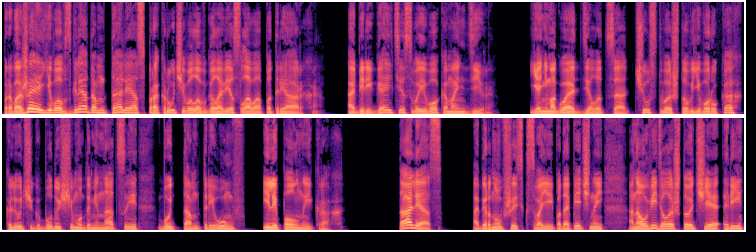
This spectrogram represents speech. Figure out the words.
Провожая его взглядом, Талиас прокручивала в голове слова патриарха. «Оберегайте своего командира». Я не могу отделаться от чувства, что в его руках ключ к будущему доминации, будь там триумф или полный крах. «Талиас!» Обернувшись к своей подопечной, она увидела, что Че Ри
